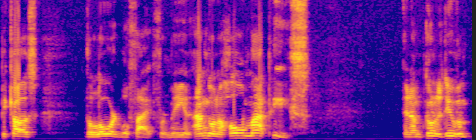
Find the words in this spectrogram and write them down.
because the Lord will fight for me and I'm going to hold my peace. And I'm going to do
